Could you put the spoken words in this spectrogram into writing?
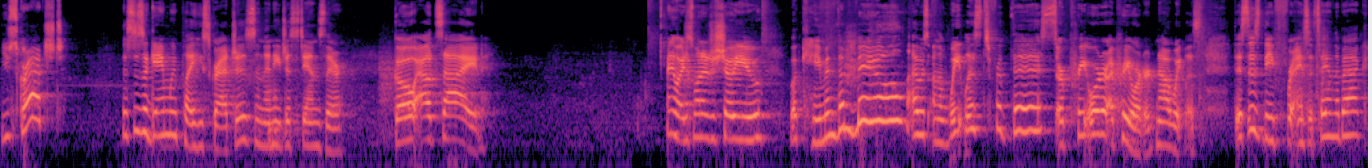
You scratched. This is a game we play. He scratches and then he just stands there. Go outside. Anyway, I just wanted to show you what came in the mail. I was on the wait list for this, or pre-order. I pre-ordered, not a wait list. This is the, is it say in the back?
